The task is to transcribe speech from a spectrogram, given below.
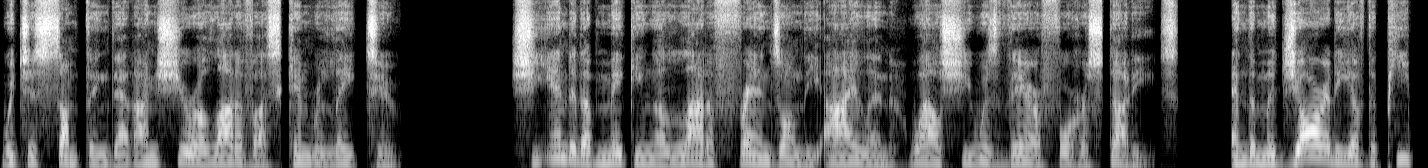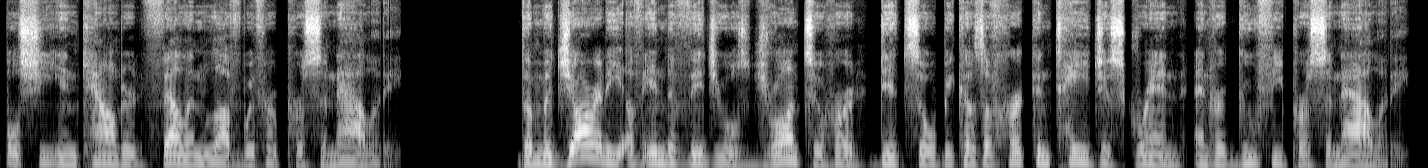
which is something that I'm sure a lot of us can relate to. She ended up making a lot of friends on the island while she was there for her studies, and the majority of the people she encountered fell in love with her personality. The majority of individuals drawn to her did so because of her contagious grin and her goofy personality.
